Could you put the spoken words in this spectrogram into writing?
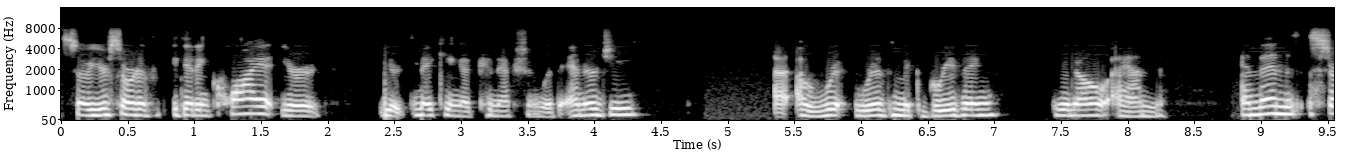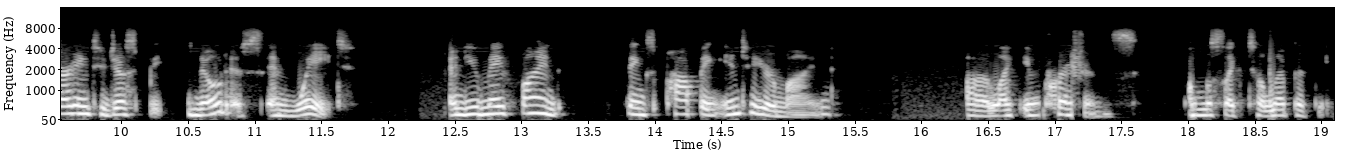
So you're sort of getting quiet, you're, you're making a connection with energy, a, rhythmic breathing, you know, and, and then starting to just be, notice and wait and you may find things popping into your mind uh, like impressions, almost like telepathy,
